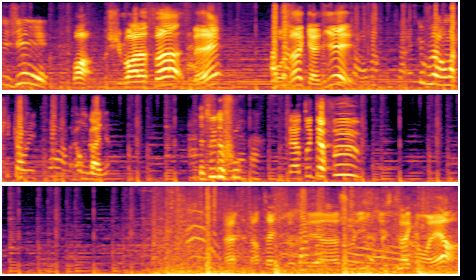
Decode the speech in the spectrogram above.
GG Bon, je suis mort à la fin, mais on Attends. a gagné Est-ce que vous avez remarqué quand on est 3, on gagne C'est un truc de fou. C'est un truc de fou Ah, Martin fait un joli kill strike en l'air.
